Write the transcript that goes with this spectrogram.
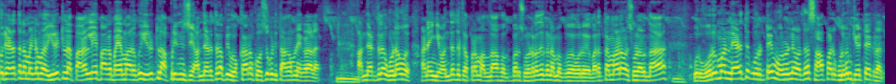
ஒரு இடத்த நம்ம என்ன இருட்டில் பகல்லே பார்க்க பயமாக இருக்கும் இருட்டில் அப்படி இருந்துச்சு. அந்த இடத்துல போய் உட்கார கொசு கொடி தாங்க முடியல எங்களால் அந்த இடத்துல உணவு ஆனால் இங்கே வந்ததுக்கு அப்புறம் அல்லாஹ் அக்பர் சொல்கிறதுக்கு நமக்கு ஒரு வருத்தமான ஒரு சூழல் தான். ஒரு ஒரு மணி நேரத்துக்கு ஒரு டைம் ஒரு மணி நேரத்தில் சாப்பாடு கொடுங்கன்னு கேட்டேக்கிறார்.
